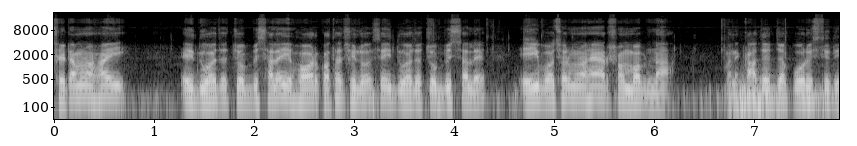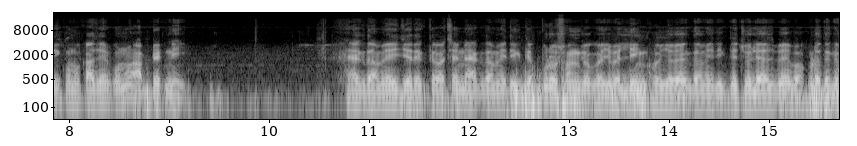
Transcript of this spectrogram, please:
সেটা মনে হয় এই দু হাজার চব্বিশ সালেই হওয়ার কথা ছিল। সেই দু হাজার চব্বিশ সালে এই বছর মনে হয় আর সম্ভব না। মানে কাজের যা পরিস্থিতি, কোনো কাজের কোনো আপডেট নেই। একদম এই যে দেখতে পাচ্ছেন, একদম এদিক দিয়ে পুরো সংযোগ হয়ে যাবে লিঙ্ক হয়ে যাবে, একদম এদিক দিয়ে চলে আসবে। বাঁকুড়া থেকে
